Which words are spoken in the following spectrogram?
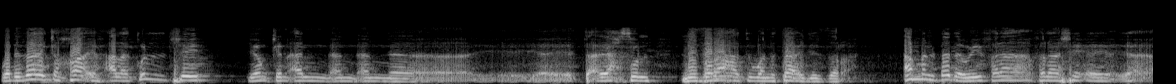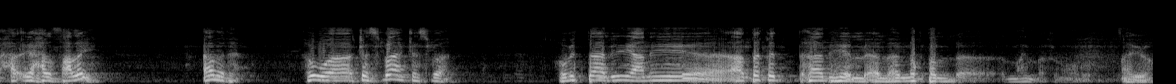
ولذلك خائف على كل شيء يمكن أن أن أن آه، يحصل لزراعته ونتائج الزرع. أما البدوي فلا فلا شيء يحرص عليه. أبدا. هو كسبان كسبان. وبالتالي يعني أعتقد هذه ال- ال- النقطة المهمة في الموضوع. أيوه.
